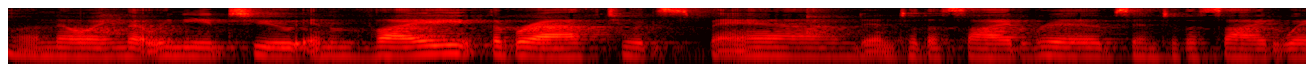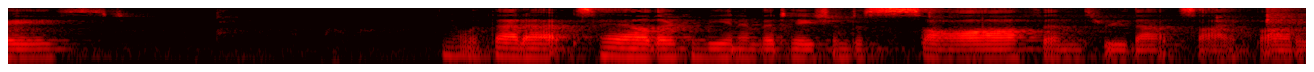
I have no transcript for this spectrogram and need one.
Uh, knowing that we need to invite the breath to expand into the side ribs, into the side waist. And with that exhale, there can be an invitation to soften through that side body.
